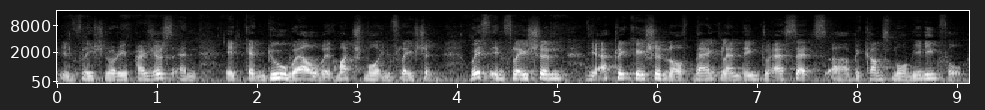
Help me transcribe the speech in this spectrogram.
inflationary pressures, and it can do well with much more inflation. With inflation, the application of bank lending to assets uh, becomes more meaningful.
